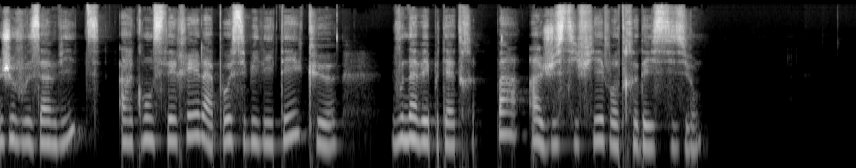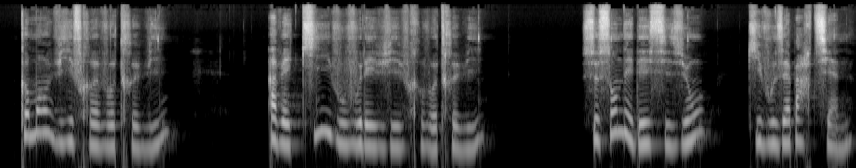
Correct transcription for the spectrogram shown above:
Je vous invite à considérer la possibilité que vous n'avez peut-être pas à justifier votre décision. Comment vivre votre vie Avec qui vous voulez vivre votre vie Ce sont des décisions qui vous appartiennent.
